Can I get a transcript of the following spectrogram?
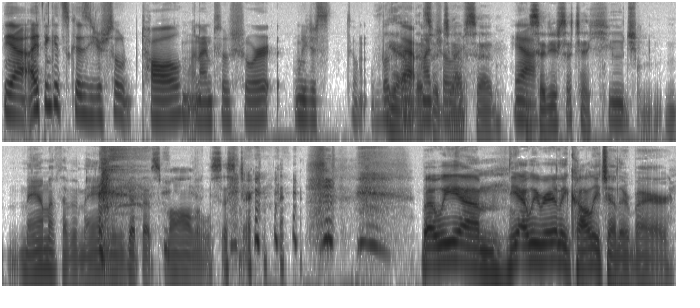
Yeah, I think it's because you're so tall and I'm so short. We just don't look yeah, that Yeah, that's what alike. Jeff said. Yeah. He said you're such a huge mammoth of a man, and you got that small little sister. but we, um, yeah, we rarely call each other by our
